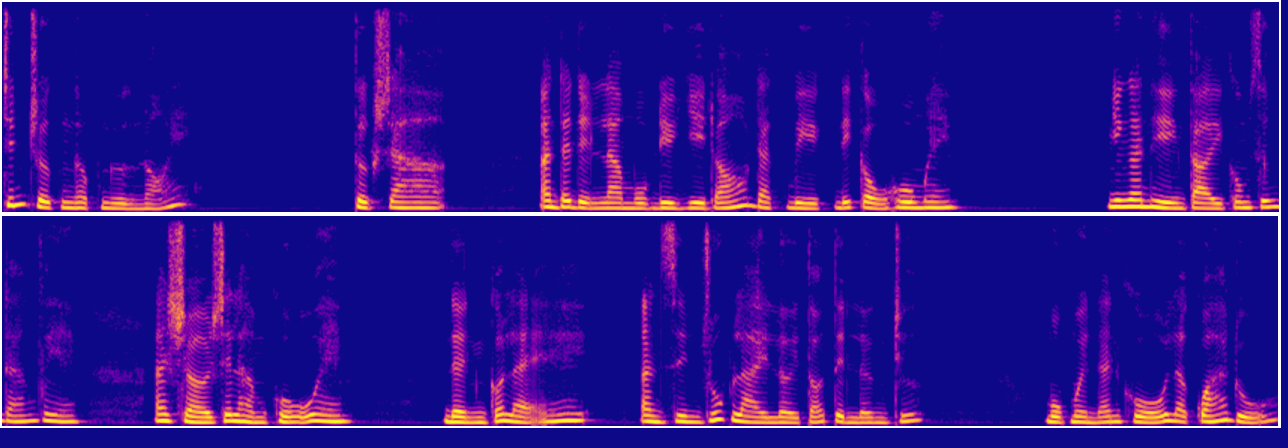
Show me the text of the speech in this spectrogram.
chính trực ngập ngừng nói. Thực ra, anh đã định làm một điều gì đó đặc biệt để cầu hôn em. Nhưng anh hiện tại không xứng đáng với em. Anh sợ sẽ làm khổ em. Nên có lẽ anh xin rút lại lời tỏ tình lần trước. Một mình anh khổ là quá đủ.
